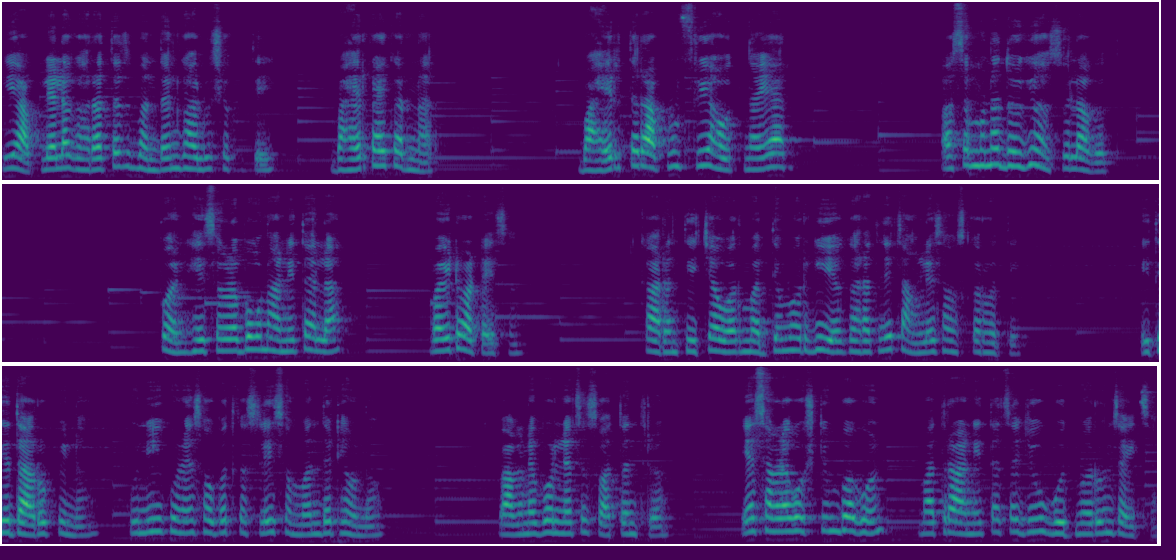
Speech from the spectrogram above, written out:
ही आपल्याला घरातच बंधन घालू शकते. बाहेर काय करणार? बाहेर तर आपण फ्री आहोत ना यार? असं म्हणत दोघी हसू लागत. पण हे सगळं बघून आणि त्याला वाईट वाटायचं. कारण तिच्यावर मध्यमवर्गीय घरातले चांगले संस्कार होते. इथे दारू पिणं कुणीही कुणासोबत कसलेही संबंध ठेवणं वागण्या बोलण्याचं स्वातंत्र्य या सगळ्या गोष्टी बघून मात्र अनिताचा जीव गुदमरून जायचा.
